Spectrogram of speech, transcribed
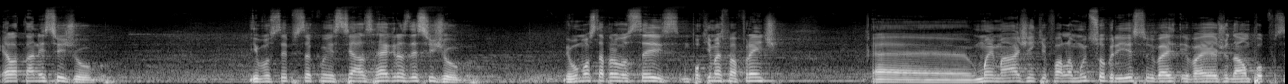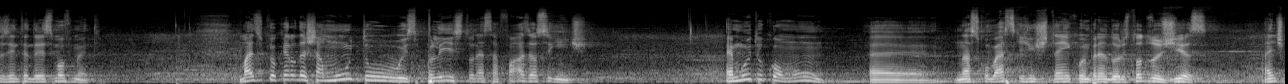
ela está nesse jogo. E você precisa conhecer as regras desse jogo. Eu vou mostrar para vocês, um pouquinho mais para frente, é, uma imagem que fala muito sobre isso e vai, e vai ajudar um pouco vocês a entenderem esse movimento. Mas o que eu quero deixar muito explícito nessa fase é o seguinte: é muito comum é, nas conversas que a gente tem com empreendedores todos os dias, a gente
